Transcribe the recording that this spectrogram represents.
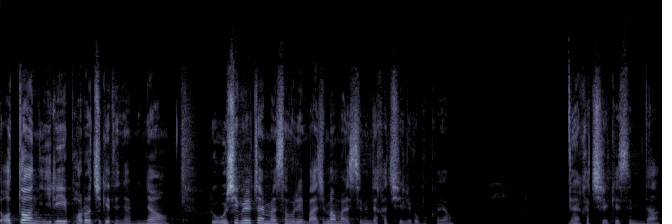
어떤 일이 벌어지게 되냐면요. 우리 51절 말씀 우리 마지막 말씀인데 같이 읽어볼까요? 네, 같이 읽겠습니다.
